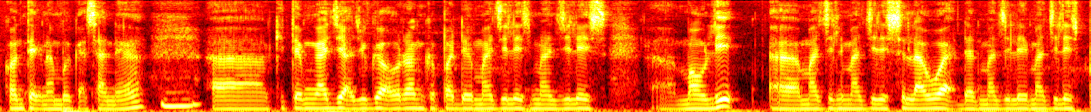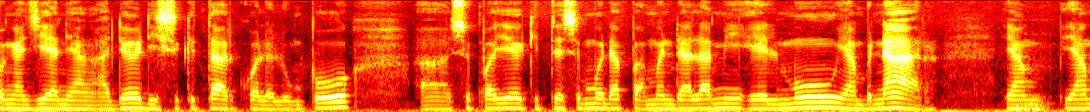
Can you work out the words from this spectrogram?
contact number kat sana. Mm-hmm. uh, kita mengajak juga orang kepada majlis-majlis uh, maulid uh, majlis-majlis selawat dan majlis-majlis pengajian yang ada di sekitar Kuala Lumpur. Uh, supaya kita semua dapat mendalami ilmu yang benar yang hmm. yang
